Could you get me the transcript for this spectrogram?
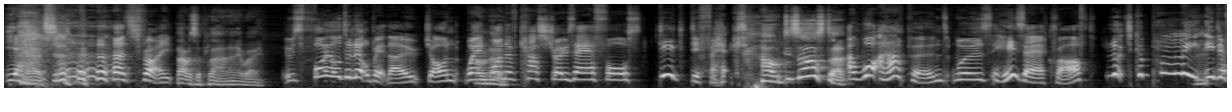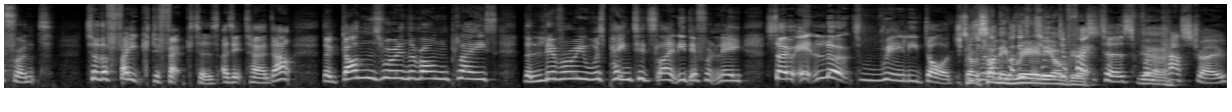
Yes, that's right. That was the plan, anyway. It was foiled a little bit though, John, when Oh, no. one of Castro's air force did defect. Oh, disaster! And what happened was his aircraft looked completely mm-hmm. different to the fake defectors, as it turned out. The guns were in the wrong place, the livery was painted slightly differently, so it looked really dodgy. So it 'Cause was you're like, suddenly "We've got these really two obvious." defectors from Yeah. Castro,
